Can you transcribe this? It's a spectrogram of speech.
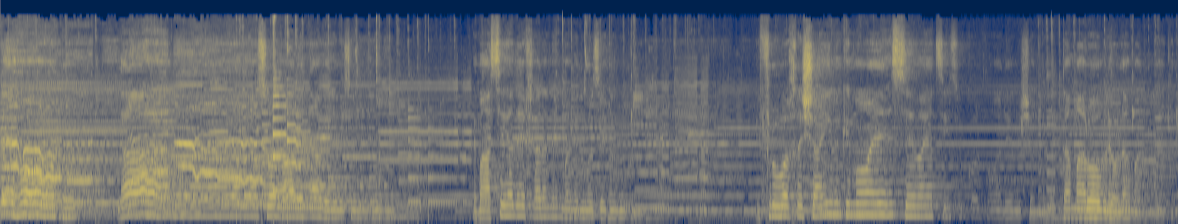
להודות לאדוני על האסור ועל עיניו ולמסורת במעשה ידיך על הנאמן ולמעשה כאן לפרוח רשעים כמו עשב היציצו כל אתה מרום לעולם הנמקת.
